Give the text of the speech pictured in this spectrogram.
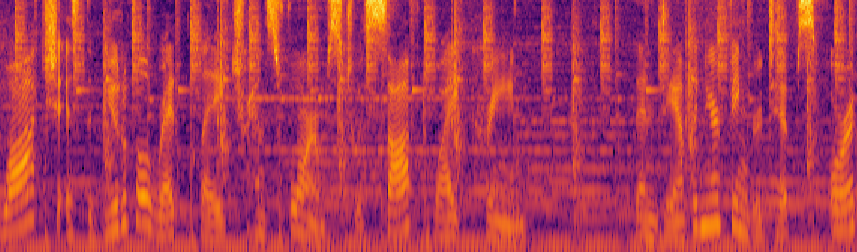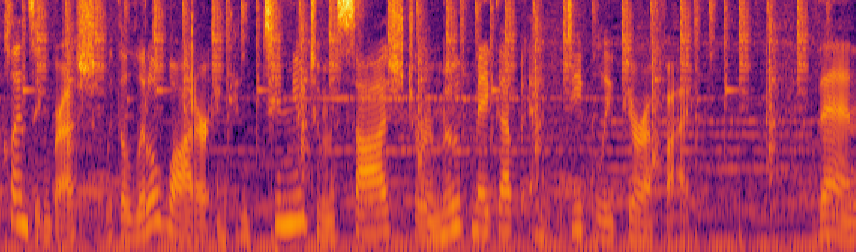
Watch as the beautiful red clay transforms to a soft white cream. Then dampen your fingertips or a cleansing brush with a little water and continue to massage to remove makeup and deeply purify. Then,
